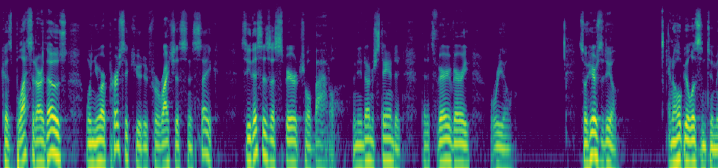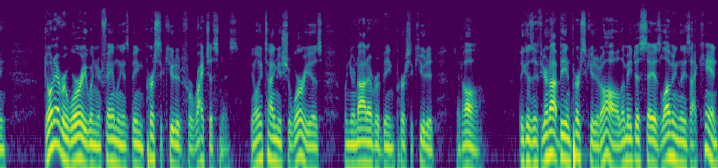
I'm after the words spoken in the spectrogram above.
Because blessed are those when you are persecuted for righteousness' sake. See, this is a spiritual battle. We need to understand it, that it's very, very real. So here's the deal, and I hope you'll listen to me. Don't ever worry when your family is being persecuted for righteousness. The only time you should worry is when you're not ever being persecuted at all. Because if you're not being persecuted at all, let me just say as lovingly as I can,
